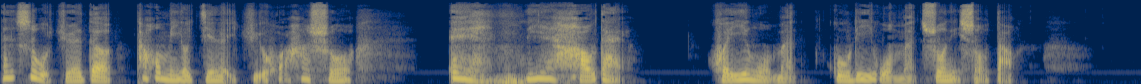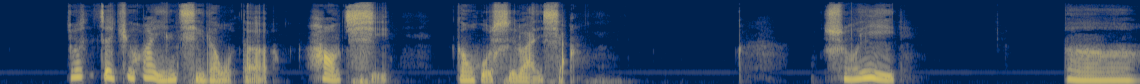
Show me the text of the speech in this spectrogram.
但是我觉得他后面又接了一句话，他说：“哎，你也好歹回应我们。”鼓励我们说你收到，就是这句话引起了我的好奇跟胡思乱想，所以，嗯，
